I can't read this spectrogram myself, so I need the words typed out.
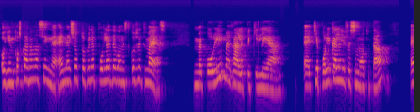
Ο γενικός κανόνας είναι ένα e-shop το οποίο είναι πολύ ανταγωνιστικό σε τιμές, με πολύ μεγάλη ποικιλία ε, και πολύ καλή διαθεσιμότητα, ε,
